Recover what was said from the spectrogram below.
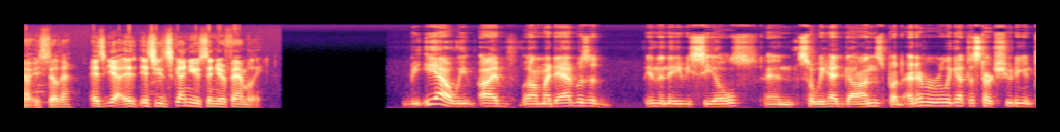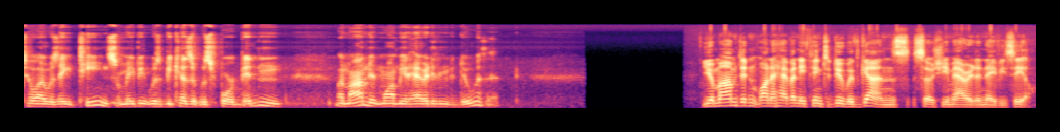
No, he's still there. Is yeah, is, is gun use in your family? Yeah, we I've uh, my dad was a in the Navy SEALs, and so we had guns, but I never really got to start shooting until I was 18. So maybe it was because it was forbidden. My mom didn't want me to have anything to do with it. Your mom didn't want to have anything to do with guns, so she married a Navy SEAL.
